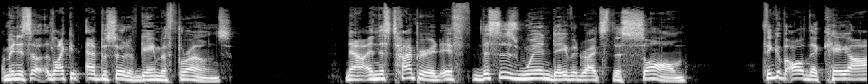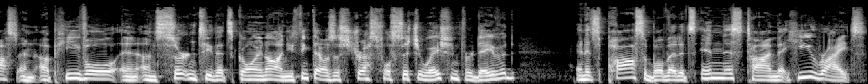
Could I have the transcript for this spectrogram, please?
I mean, it's a, like an episode of Game of Thrones. Now, in this time period, if this is when David writes this psalm, think of all the chaos and upheaval and uncertainty that's going on. You think that was a stressful situation for David? And it's possible that it's in this time that he writes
